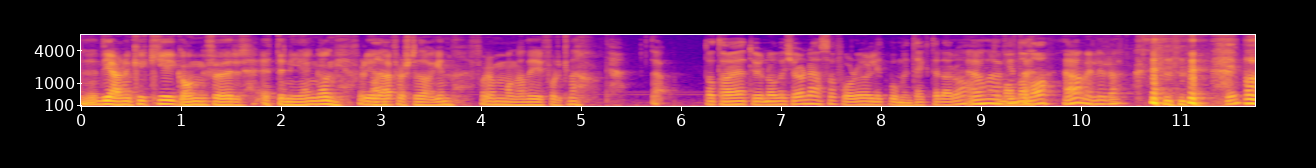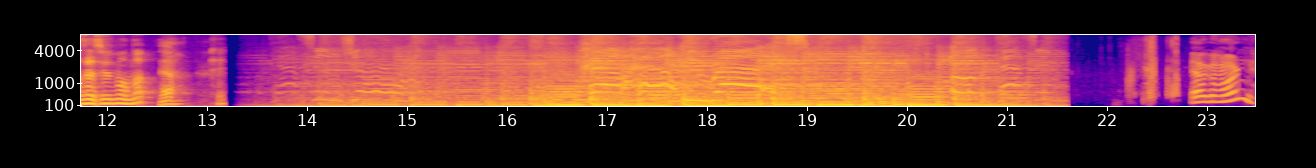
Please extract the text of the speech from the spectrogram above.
de er nok ikke i gang før etter ni en gang, fordi Nei. det er første dagen for mange av de folkene. Da tar jeg turen over Kjølen, ja, så får du litt bominntekter der òg. Ja, det er fint, det. Ja, veldig bra. Da ses vi på mandag. Ja. Ja, god morgen.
